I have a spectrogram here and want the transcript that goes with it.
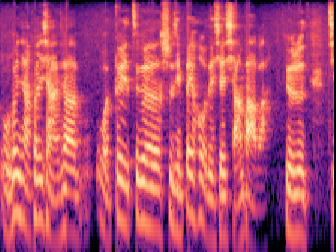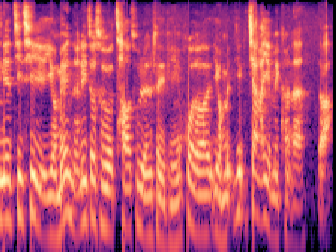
我更想分享一下我对这个事情背后的一些想法吧，就是今天机器有没有能力做出超出人水平，或者有没将来有没有可能，对吧？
